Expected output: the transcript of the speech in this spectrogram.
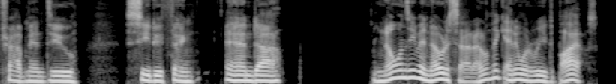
Travmandu Sea-Doo thing, and uh, no one's even noticed that. I don't think anyone reads bios.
